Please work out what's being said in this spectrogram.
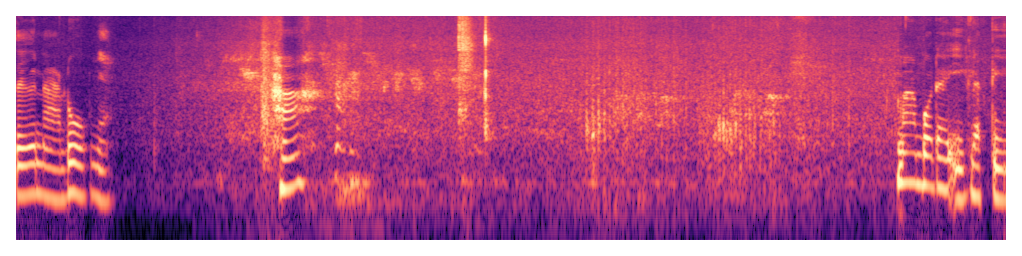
เจอหน้าลูกเนี่ย ฮะ มาบ่ได้อีกละติ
